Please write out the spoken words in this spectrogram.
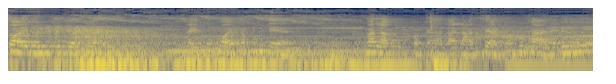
ซอยดลจิตดนใจให้คุณบ่อยกับคุณแอนมารับอุปการะหลานแฝดของผู้ขาในเด้อสาธุ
